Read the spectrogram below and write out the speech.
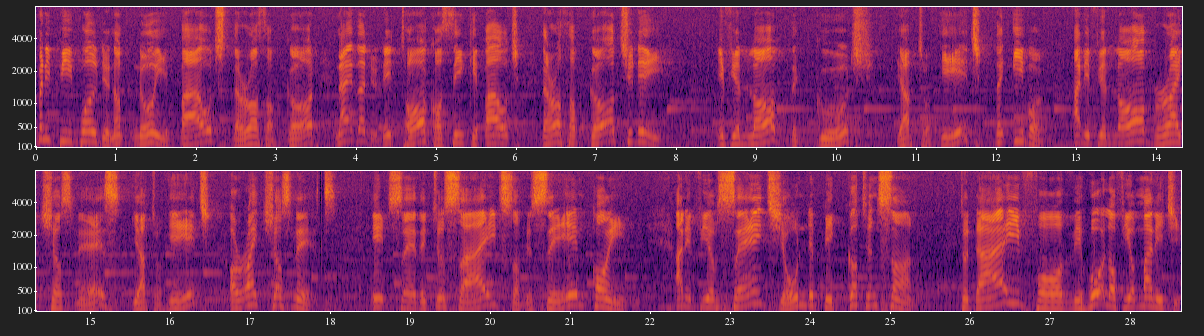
Many people do not know about the wrath of God. Neither do they talk or think about the wrath of God today. If you love the good, you have to hate the evil. And if you love righteousness, you have to hate unrighteousness. It's uh, the two sides of the same coin. And if you have sent your only begotten son to die for the whole of humanity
